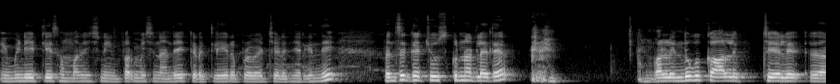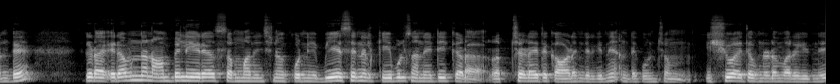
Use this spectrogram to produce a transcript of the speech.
immediately సంబంధించిన ఇన్ఫర్మేషన్ అనేది ఇక్కడ క్లియర్ ప్రొవైడ్ చేయడం జరిగింది ఫ్రెండ్స్ ఇక్కడ చూసుకున్నట్లయితే వాళ్ళు ఎందుకు కాల్ లిఫ్ట్ చేయలేదు అంటే ఇక్కడ అరౌండ్ ద నాంపల్లి ఏరియాస్ సంబంధించిన కొన్ని బిఎస్ఎన్ఎల్ కేబుల్స్ అనేటివి ఇక్కడ రప్చర్డ్ అయితే కావడం జరిగింది. అంటే కొంచెం ఇష్యూ అయితే ఉండడం జరిగింది.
